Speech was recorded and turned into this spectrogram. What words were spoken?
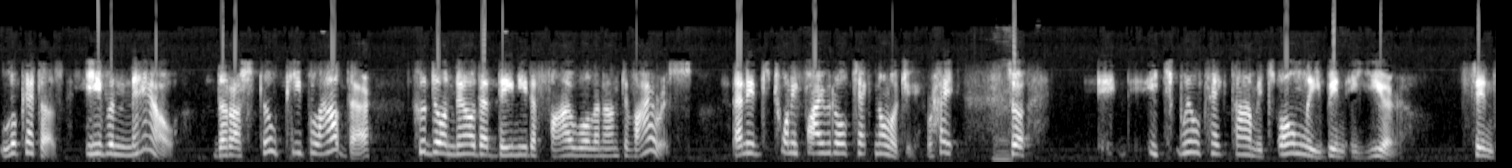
look at us. Even now, there are still people out there who don't know that they need a firewall and antivirus. And it's 25 year old technology, right? right. So it, it will take time. It's only been a year since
